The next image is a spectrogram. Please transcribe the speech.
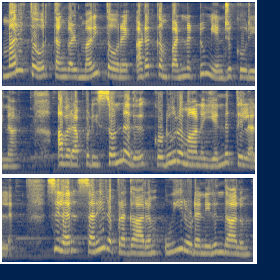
மரித்தோர் தங்கள் மரித்தோரை அடக்கம் பண்ணட்டும் என்று கூறினார். அவர் அப்படி சொன்னது கொடூரமான எண்ணத்தில் அல்ல. சிலர் சரீர பிரகாரம் உயிருடன் இருந்தாலும்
